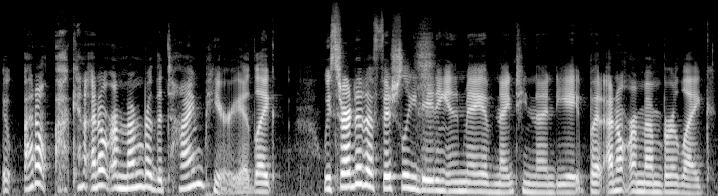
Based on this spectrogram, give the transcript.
it, I don't I can I don't remember the time period. Like we started officially dating in May of 1998, but I don't remember like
